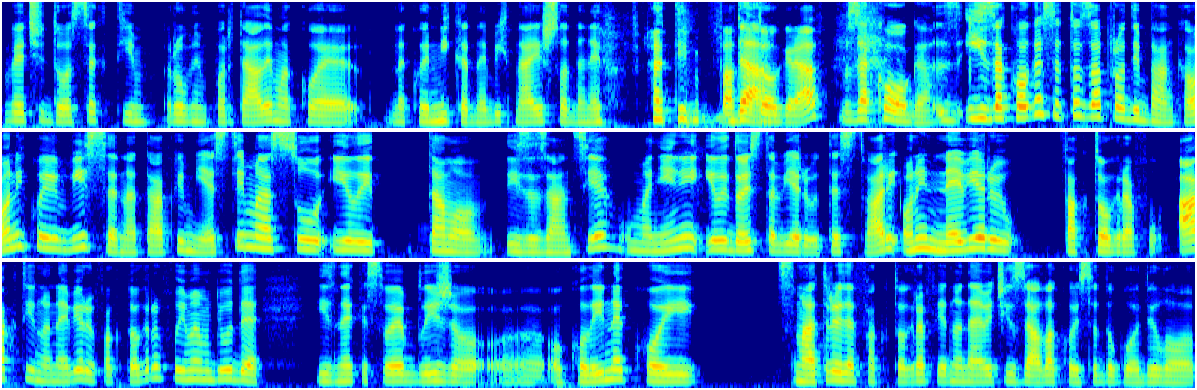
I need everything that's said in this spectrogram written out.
veći doseg tim rubnim portalima koje, na koje nikad ne bih naišla da ne pratim faktograf. Za koga? I za koga se to zapravo dibanka? Oni koji vise na takvim mjestima su ili tamo izazancije u manjini ili doista vjeruju te stvari. Oni ne vjeruju faktografu. Aktivno ne vjeruju faktografu. Imam ljude iz neke svoje bliže okoline koji smatraju da je faktograf jedno od najvećih zala koji se dogodilo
